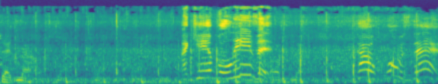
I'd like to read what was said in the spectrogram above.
Dead Mouse. I can't believe it! How? What was that?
